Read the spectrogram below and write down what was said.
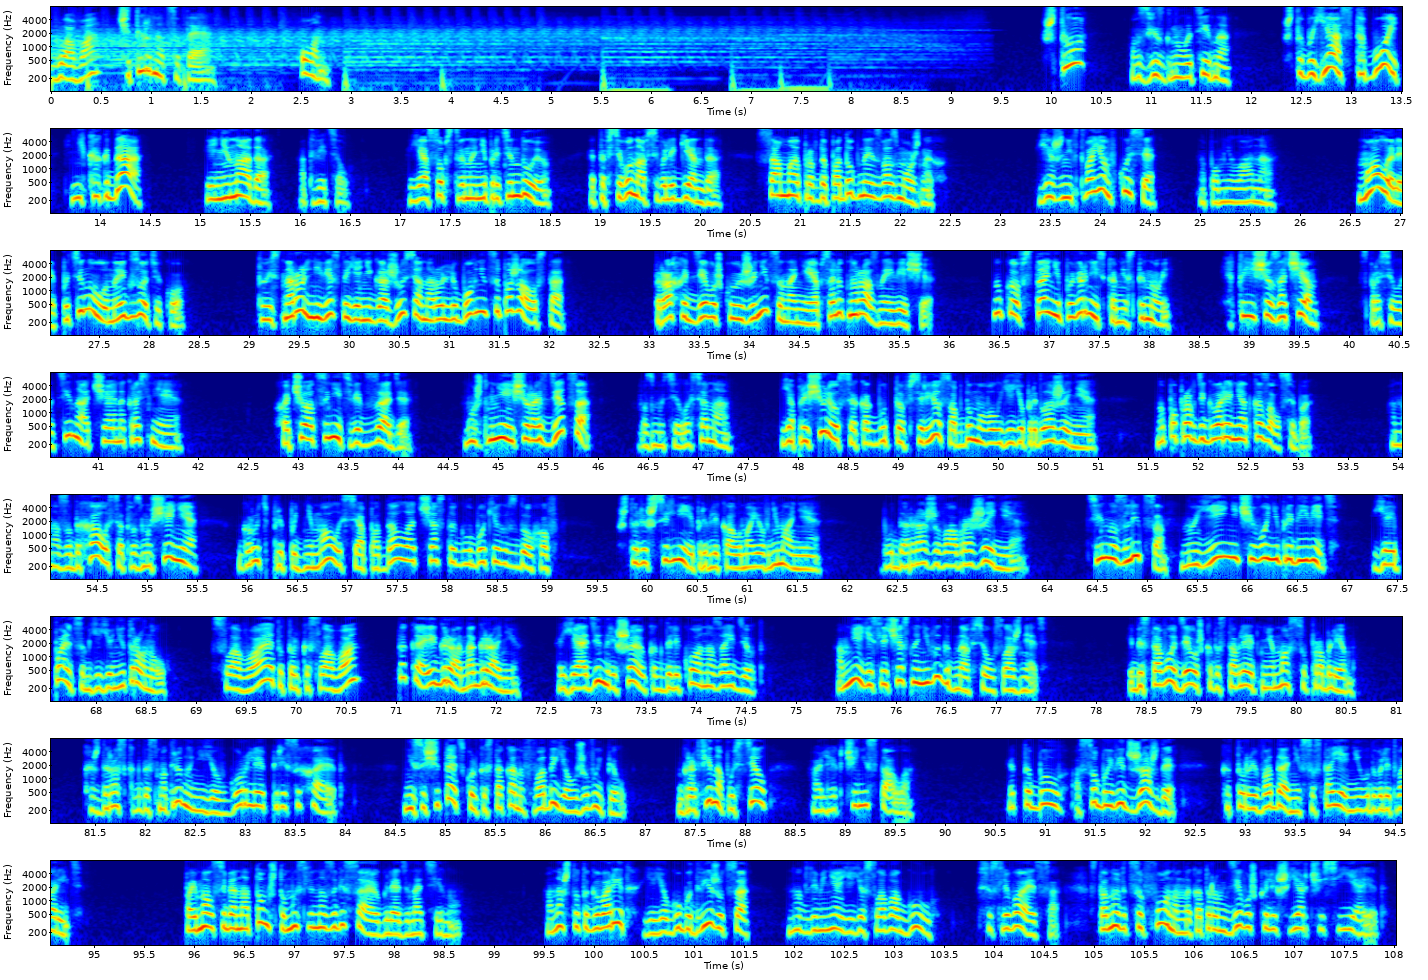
Глава 14. Он. «Что?» — взвизгнула Тина. «Чтобы я с тобой? Никогда!» «И не надо!» — ответил. «Я, собственно, не претендую. Это всего-навсего легенда. Самая правдоподобная из возможных». «Я же не в твоем вкусе», — напомнила она. «Мало ли, потянула на экзотику». То есть на роль невесты я не гожусь, а на роль любовницы, пожалуйста. Трахать девушку и жениться на ней — абсолютно разные вещи. Ну-ка, встань и повернись ко мне спиной. Это еще зачем? — спросила Тина, отчаянно краснея. Хочу оценить вид сзади. Может, мне еще раздеться? — возмутилась она. Я прищурился, как будто всерьез обдумывал ее предложение, но, по правде говоря, не отказался бы. Она задыхалась от возмущения, — Грудь приподнималась и опадала от частых глубоких вздохов, что лишь сильнее привлекало мое внимание. Будоража воображение. Тина злится, но ей ничего не предъявить. Я и пальцем ее не тронул. Слова — это только слова. Такая игра на грани. Я один решаю, как далеко она зайдет. А мне, если честно, невыгодно все усложнять. И без того девушка доставляет мне массу проблем. Каждый раз, когда смотрю на нее, в горле пересыхает — не сосчитать, сколько стаканов воды я уже выпил. Графин опустел, а легче не стало. Это был особый вид жажды, который вода не в состоянии удовлетворить. Поймал себя на том, что мысленно зависаю, глядя на Тину. Она что-то говорит, ее губы движутся, но для меня ее слова гул. Все сливается, становится фоном, на котором девушка лишь ярче сияет.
